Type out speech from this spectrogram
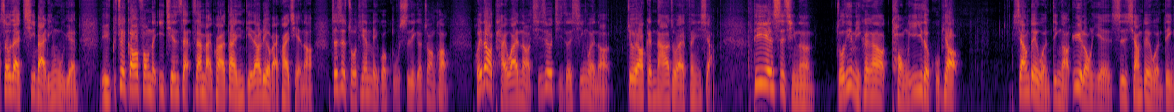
收在七百零五元，与最高峰的一千三三百块，但已经跌到六百块钱了。这是昨天美国股市的一个状况。回到台湾呢，其实有几则新闻呢，就要跟大家做来分享。第一件事情呢，昨天你可以看到统一的股票相对稳定啊，玉龙也是相对稳定。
